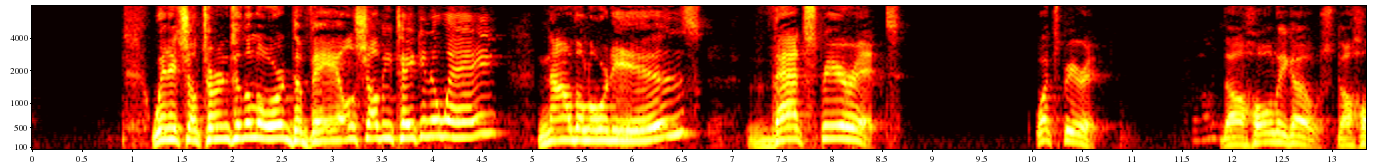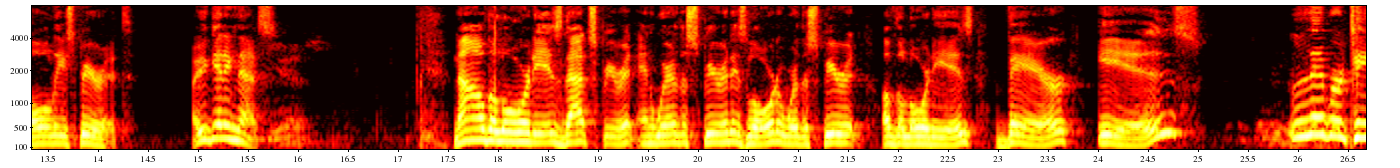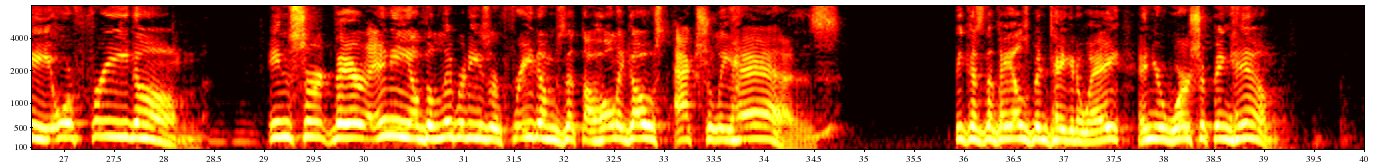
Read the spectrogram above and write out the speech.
When it shall turn to the Lord the veil shall be taken away. Now the Lord is that spirit. What spirit? The Holy Ghost the Holy Spirit are you getting this? Yes. now the Lord is that spirit and where the spirit is Lord or where the spirit of the Lord is there is liberty or freedom. Insert there any of the liberties or freedoms that the Holy Ghost actually has. Because the veil's been taken away and you're worshiping him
